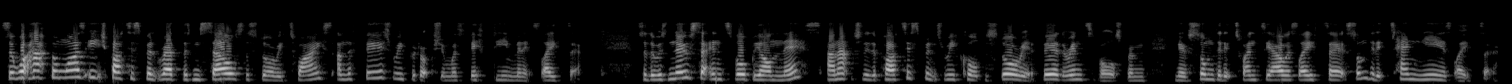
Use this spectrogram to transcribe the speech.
So what happened was each participant read themselves the story twice and the first reproduction was 15 minutes later. So there was no set interval beyond this and actually the participants recalled the story at further intervals from, you know, some did it 20 hours later, some did it 10 years later.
